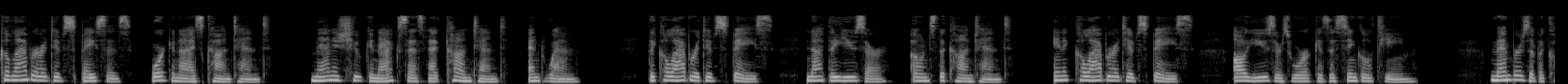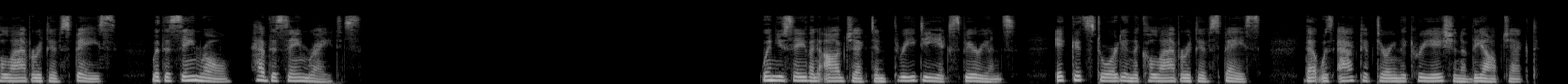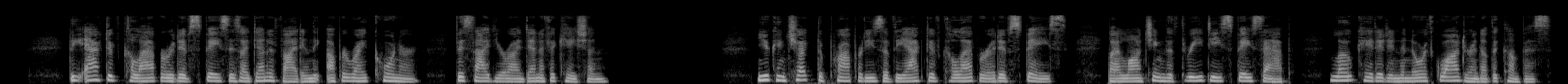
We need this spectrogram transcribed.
Collaborative spaces organize content. Manage who can access that content, and when. The collaborative space, not the user, owns the content. In a collaborative space, all users work as a single team. Members of a collaborative space, with the same role, have the same rights. When you save an object in 3DEXPERIENCE, it gets stored in the collaborative space that was active during the creation of the object. The active collaborative space is identified in the upper right corner, beside your identification. You can check the properties of the active collaborative space by launching the 3D Space app, located in the north quadrant of the compass.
